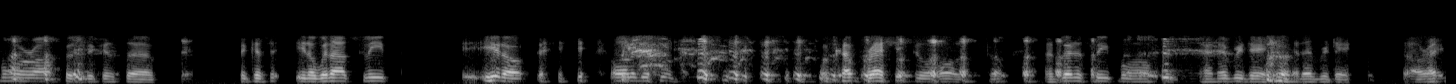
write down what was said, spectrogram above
more often because uh, because you know without sleep, you know, all of this will, will come crashing to a halt. So I'm going to sleep more often and every day and every day. All right,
